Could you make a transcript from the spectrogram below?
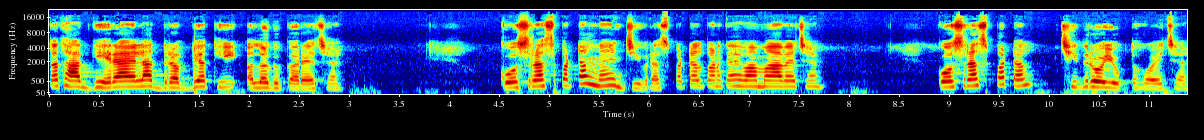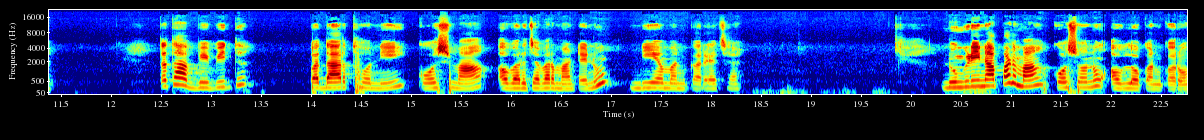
તથા ઘેરાયેલા દ્રવ્યથી અલગ કરે છે. કોષરસ પટલને જીવરસ પટલ પણ કહેવામાં આવે છે. કોષરસ પટલ છિદ્રોયુક્ત હોય છે. તથા વિવિધ પદાર્થોની કોષમાં અવરજવર માટેનું નિયમન કરે છે. ડુંગળીના પણમાં કોષોનું અવલોકન કરો.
